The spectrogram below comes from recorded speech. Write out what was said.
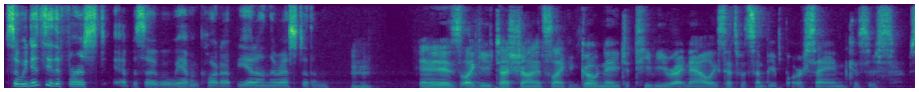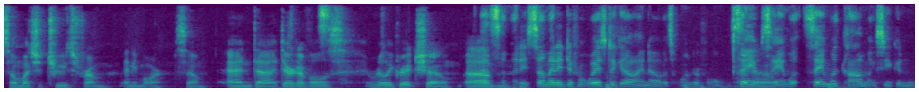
so we did see the first episode, but we haven't caught up yet on the rest of them. And it is, like you touched on, it's like a golden age of TV right now. At least that's what some people are saying because there's so much to choose from anymore. So, and uh, Daredevil's a really great show. Um, so many so many different ways to go. I know it's wonderful. Same same with same with comics. You can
